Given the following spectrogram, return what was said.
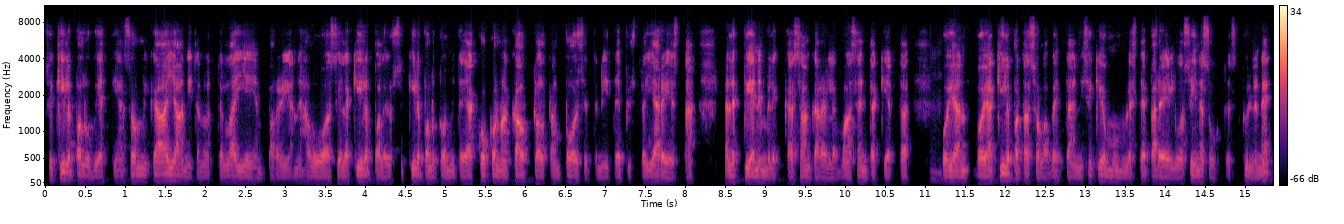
se kilpailuviettihän se on mikä ajaa niitä noiden lajien paria. Ne haluaa siellä kilpailla, jos se kilpailutoiminta jää kokonaan kauttaaltaan pois, että niitä ei pystytä järjestämään näille pienemmillekään sankareille, vaan sen takia, että mm. voidaan, voidaan kilpatasolla vetää, niin sekin on mun mielestä epäreilua siinä suhteessa. Kyllä ne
